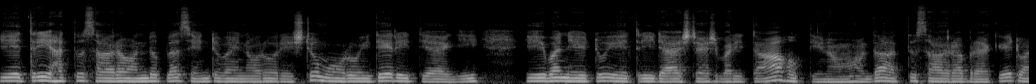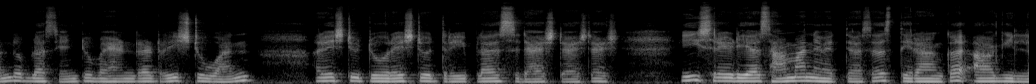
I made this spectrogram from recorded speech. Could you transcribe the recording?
ಎ ತ್ರೀ ಹತ್ತು ಸಾವಿರ ಒಂದು ಪ್ಲಸ್ ಎಂಟು ಬೈ ನೂರು ರೆಷ್ಟು ಮೂರು ಇದೇ ರೀತಿಯಾಗಿ A one, A two, A three dash dash ಬರೀತಾ ಹೋಗ್ತೀವಿ ನಾವು. ಹೌದಾ? ಹತ್ತು ಸಾವಿರ ಬ್ರ್ಯಾಕೆಟ್, ಒಂದು ಪ್ಲಸ್ ಎಂಟು by hundred raise to one raise to two three plus dash dash dash. ಈ ಶ್ರೇಣಿಯ ಸಾಮಾನ್ಯ ವ್ಯತ್ಯಾಸ ಸ್ಥಿರಾಂಕ ಆಗಿಲ್ಲ.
